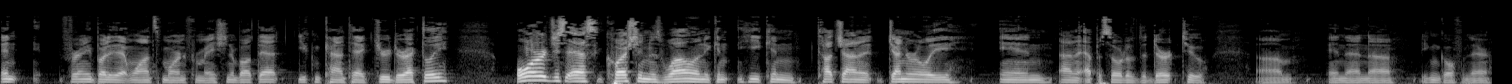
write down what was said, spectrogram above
And for anybody that wants more information about that, you can contact Drew directly or just ask a question as well and he can, he can touch on it generally in, on an episode of The Dirt too. Um, and then, uh, you can go from there.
